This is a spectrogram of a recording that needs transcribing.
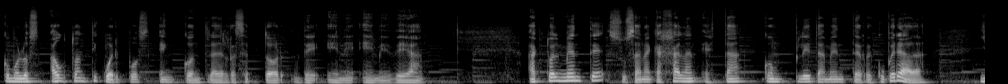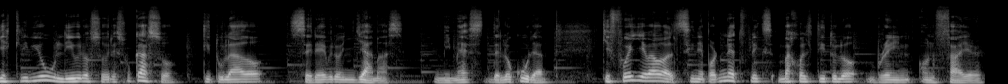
como los autoanticuerpos en contra del receptor de NMDA. Actualmente Susana Cajalan está completamente recuperada y escribió un libro sobre su caso titulado Cerebro en llamas, mi mes de locura, que fue llevado al cine por Netflix bajo el título Brain on Fire.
